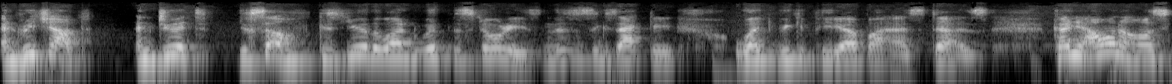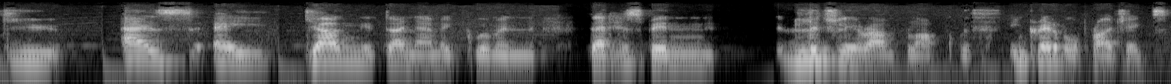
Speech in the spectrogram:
and reach out and do it yourself because you're the one with the stories. And this is exactly what Wikipedia by us does. Khanyi, I want to ask you as a young, dynamic woman that has been literally around the block with incredible projects.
